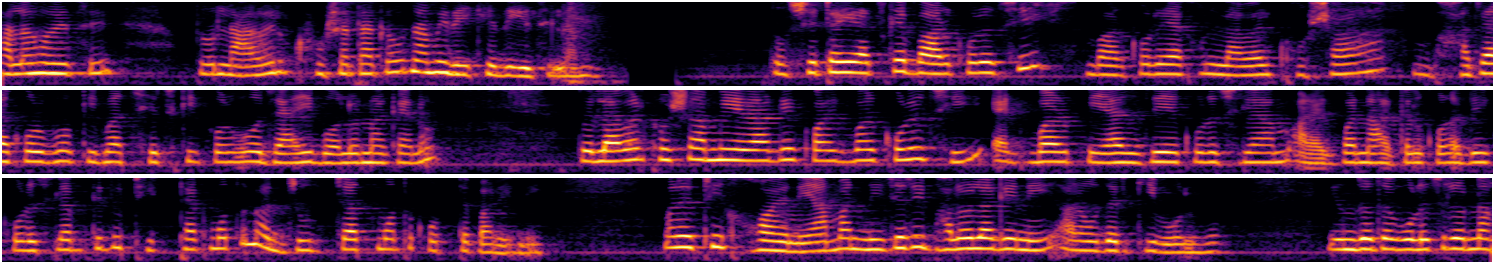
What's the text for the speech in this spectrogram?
ভালো হয়েছে। তো লাউয়ের খোসাটাকেও না আমি রেখে দিয়েছিলাম। তো সেটাই আজকে বার করেছি। বার করে এখন লাউয়ের খোসা ভাজা করব কিংবা ছেচকি করব, যাই বলো না কেন। তো লাউয়ের খোসা আমি এর আগে কয়েকবার করেছি। একবার পেঁয়াজ দিয়ে করেছিলাম আর একবার নারকেল কোড়া দিয়ে করেছিলাম, কিন্তু ঠিকঠাক মতো না জুতজাত মতো করতে পারিনি। মানে ঠিক হয়নি। আমার নিজেরই ভালো লাগেনি আর ওদের কি বলব? ইন্দ্র তো বলেছিল, না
